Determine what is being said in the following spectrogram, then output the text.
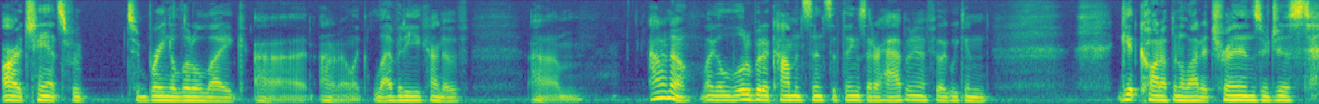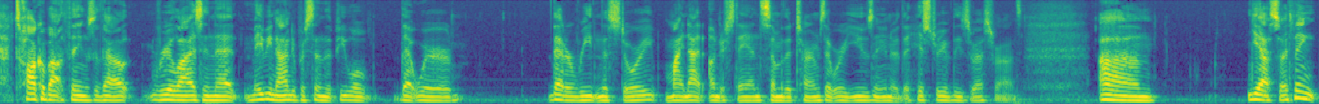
are a chance for to bring a little like uh, I don't know, like levity, kind of. Um, I don't know, like a little bit of common sense to things that are happening. I feel like we can get caught up in a lot of trends or just talk about things without realizing that maybe 90% of the people that we're that are reading the story might not understand some of the terms that we're using or the history of these restaurants. Um, yeah, so I think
